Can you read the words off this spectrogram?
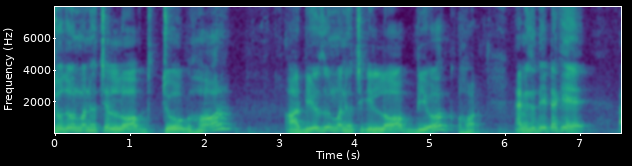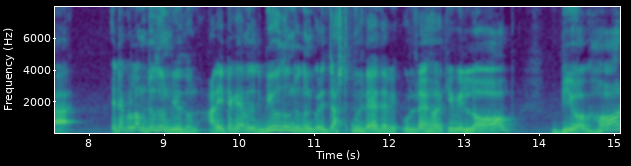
যোজন মানে হচ্ছে লব যোগ হর, আর বিয়োজন মানে হচ্ছে কি? লব বিয়োগ হর। আমি যদি এটাকে এটা করলাম যোজন বিয়োজন, আর এটাকে আমি যদি বিয়োজন যোজন করি জাস্ট উল্টায় দেবে। উল্টায় হয় কি? লব বিয়োগ হর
